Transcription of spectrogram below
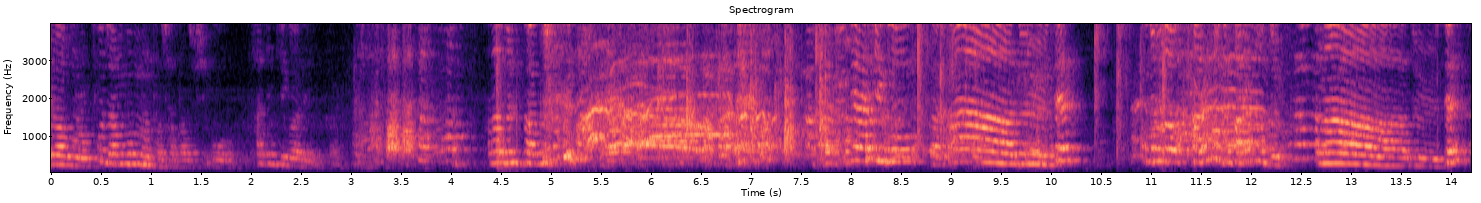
마지막으로 포즈 한 번만 더 잡아주시고 사진 찍어야 되니까. 하나 둘셋 하면 준비하시고 자, 하나 둘 셋. 한 번 더 다른 포즈 다른 포즈. 하나 둘 셋.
